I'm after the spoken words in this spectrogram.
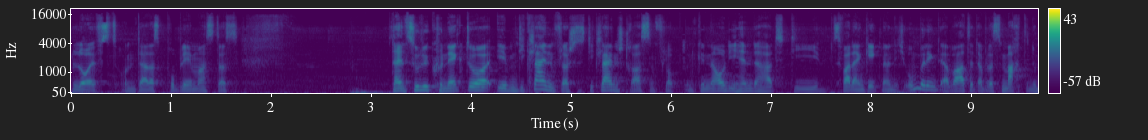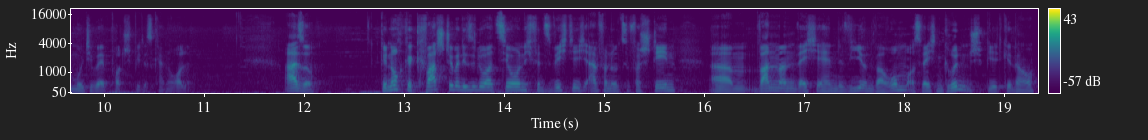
läufst. Und da das Problem hast, dass dein Studio Connector eben die kleinen Flashes, die kleinen Straßen floppt und genau die Hände hat, die zwar dein Gegner nicht unbedingt erwartet, aber das macht in einem Multiway-Pot spielt das keine Rolle. Also, genug gequatscht über die Situation. Ich finde es wichtig, einfach nur zu verstehen, ähm, wann man welche Hände wie und warum, aus welchen Gründen spielt genau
